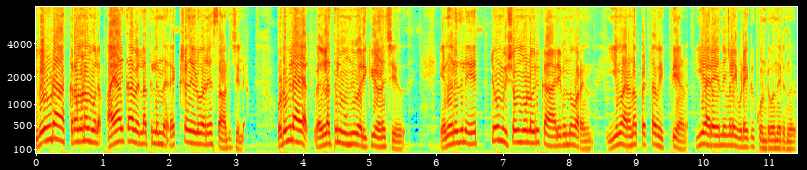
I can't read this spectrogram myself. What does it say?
ഇവയുടെ ആക്രമണം മൂലം അയാൾക്ക് ആ വെള്ളത്തിൽ നിന്ന് രക്ഷ നേടുവാനേ സാധിച്ചില്ല. ഒടുവിൽ അയാൾ വെള്ളത്തിൽ മുങ്ങി മരിക്കുകയാണ് ചെയ്തത്. എന്നാൽ ഇതിൽ ഏറ്റവും വിഷമമുള്ള ഒരു കാര്യമെന്ന് പറയുന്നത് ഈ മരണപ്പെട്ട വ്യക്തിയാണ് ഈ അരയന്നങ്ങളെ ഇവിടേക്ക് കൊണ്ടുവന്നിരുന്നത്.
